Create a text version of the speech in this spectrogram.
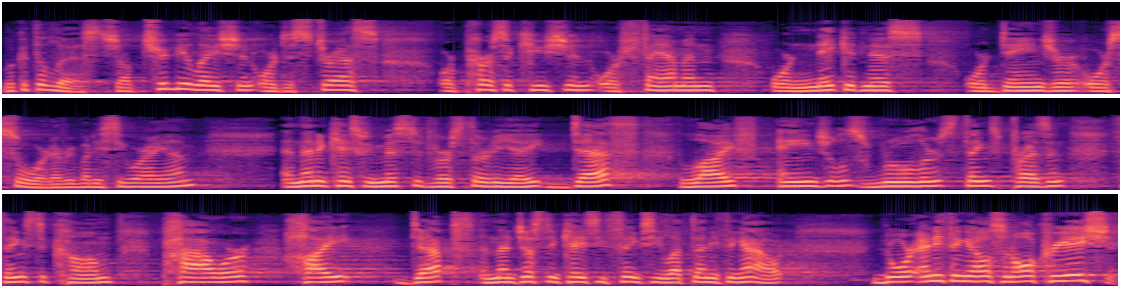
Look at the list. Shall tribulation or distress or persecution or famine or nakedness or danger or sword. Everybody see where I am? And then in case we missed it, verse 38, death, life, angels, rulers, things present, things to come, power, height, depth, and then just in case he thinks he left anything out, nor anything else in all creation.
